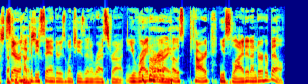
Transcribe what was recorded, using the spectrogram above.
Sarah? Huckabee Sanders when she's in a restaurant. You write her Right. a postcard. You slide it under her bill."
